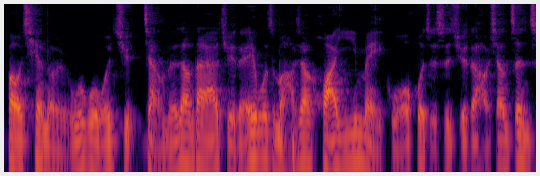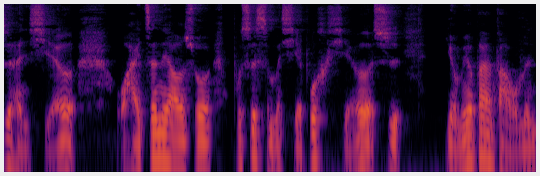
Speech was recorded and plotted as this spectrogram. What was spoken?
抱歉了，如果我觉讲的让大家觉得，诶，我怎么好像怀疑美。美国，或者是觉得好像政治很邪恶，我还真的要说，不是什么邪不邪恶，是有没有办法我们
